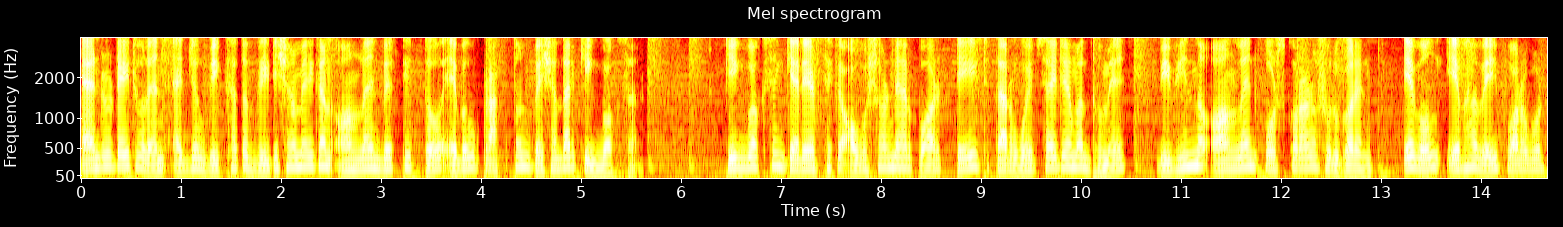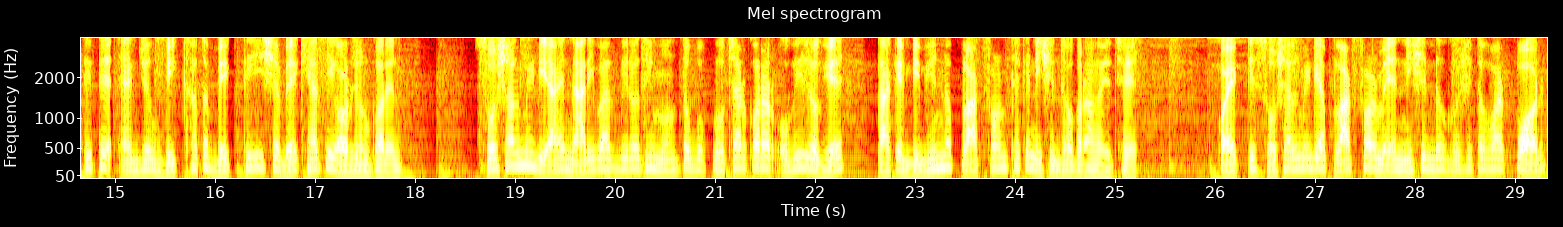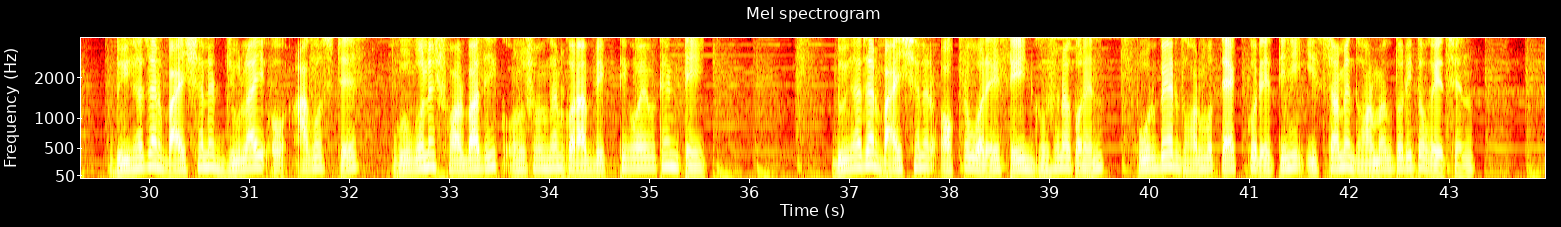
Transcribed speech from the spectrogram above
Andrew Tait হলেন একজন বিখ্যাত ব্রিটিশ আমেরিকান অনলাইন ব্যক্তিত্ব এবং প্রাক্তন পেশাদার কিকবক্সার। কিকবক্সিং ক্যারিয়ার থেকে অবসর নেওয়ার পর টেইট তার ওয়েবসাইটের মাধ্যমে বিভিন্ন অনলাইন কোর্স করানো শুরু করেন এবং এভাবেই পরবর্তীতে একজন বিখ্যাত ব্যক্তি হিসেবে খ্যাতি অর্জন করেন। সোশ্যাল মিডিয়ায় নারীবাদ বিরোধী মন্তব্য প্রচার করার অভিযোগে তাকে বিভিন্ন প্ল্যাটফর্ম থেকে নিষিদ্ধ করা হয়েছে। কয়েকটি সোশ্যাল মিডিয়া প্ল্যাটফর্মে নিষিদ্ধ ঘোষিত হওয়ার পর দুই হাজার বাইশ সালের জুলাই ও আগস্টে গুগলে সর্বাধিক অনুসন্ধান করা ব্যক্তি হয়ে ওঠেন টেইট। দুই হাজার বাইশ সালের অক্টোবরে টেইট ঘোষণা করেন, পূর্বের ধর্ম ত্যাগ করে তিনি ইসলামে ধর্মান্তরিত হয়েছেন।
